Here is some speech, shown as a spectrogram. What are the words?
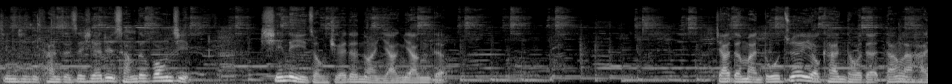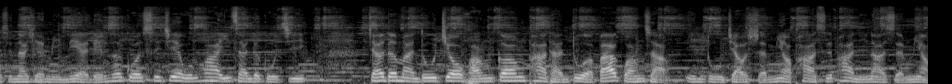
静静地看着这些日常的风景，心里总觉得暖洋洋的。加德满都最有看头的，当然还是那些名列联合国世界文化遗产的古迹：加德满都旧皇宫、帕坦杜尔巴广场、印度教神庙帕斯帕尼纳神庙，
